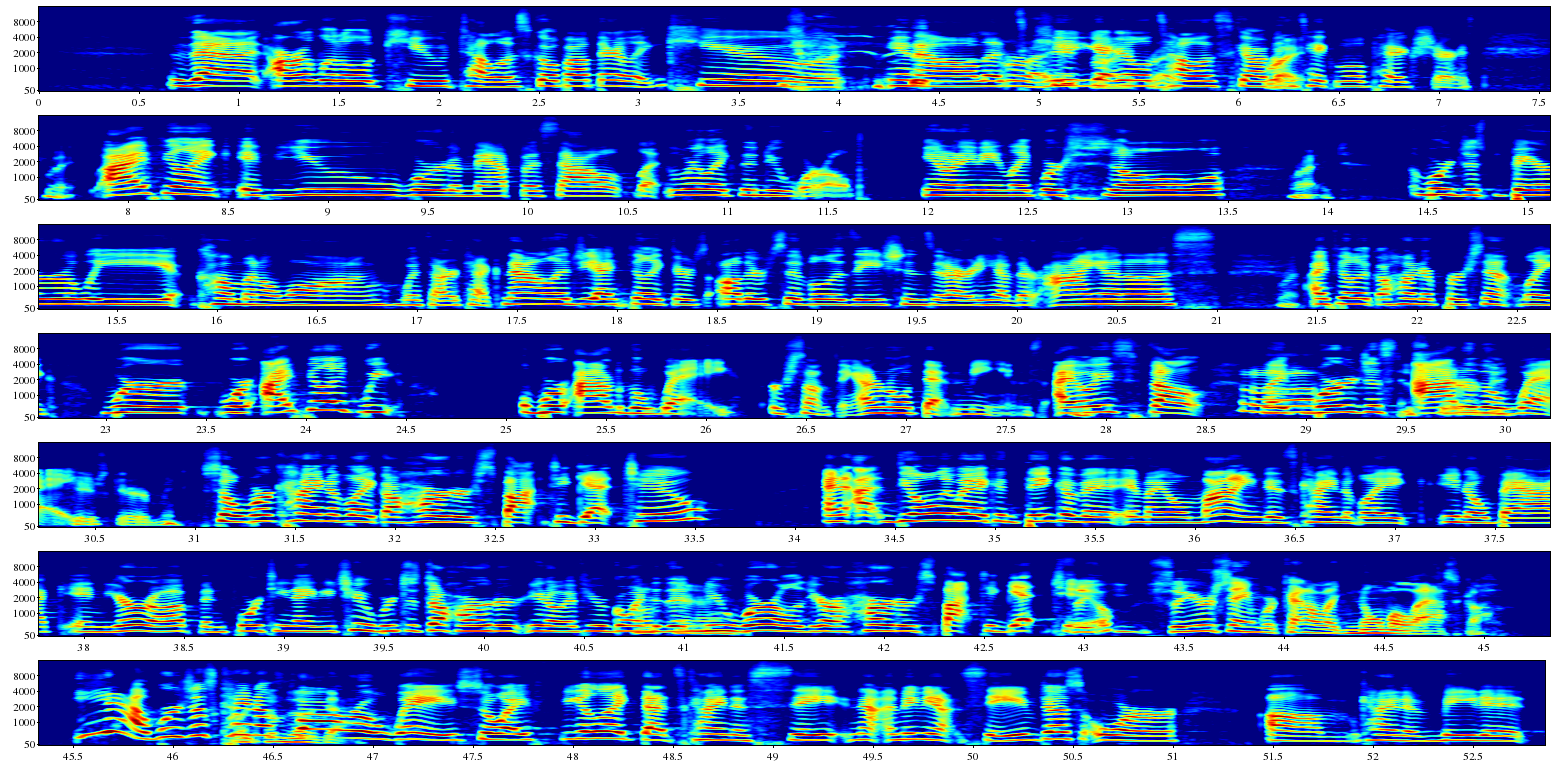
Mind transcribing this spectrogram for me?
That our little cute telescope out there, like cute, you know, that's Right, cute. You got your little right, telescope, right. can take little pictures. Right. I feel like if you were to map us out, like we're like the new world. You know what I mean? Like we're so Right. we're just barely coming along with our technology. I feel like there's other civilizations that already have their eye on us. Right. I feel like 100% like we're we're I feel like we we're out of the way or something. I don't know what that means. I always felt like ah. we're just out of the me. way. You scared me. So we're kind of like a harder spot to get to. And I, the only way I can think of it in my own mind is kind of like, you know, back in Europe in 1492, we're just a harder, you know, if you're going to the new world, you're a harder spot to get to. So, so you're saying we're kind of like Nome, Alaska. Yeah, we're just kind of something like far away. So I feel like that's kind of saved, not, maybe not saved us or um, kind of made it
